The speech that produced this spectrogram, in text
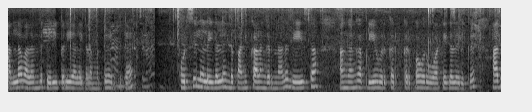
நல்லா வளர்ந்த பெரிய பெரிய இலைகளை மட்டும் எடுத்துட்டேன். ஒரு சில இலைகளில் இந்த பனிக்காலங்கிறதுனால லேசாக அங்கங்கே அப்படியே ஒரு கருப்பு கருப்பாக ஒரு ஓட்டைகள் இருக்குது அது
